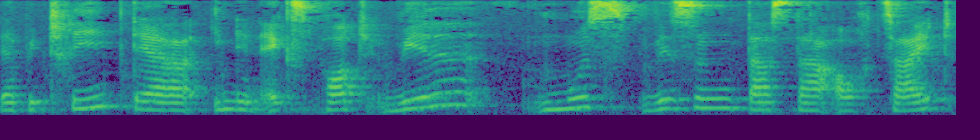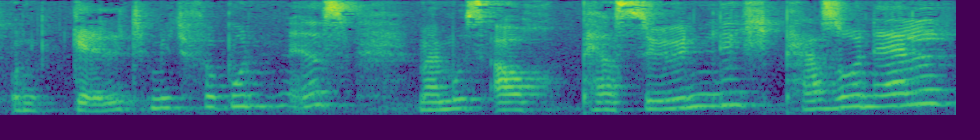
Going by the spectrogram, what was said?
der Betrieb, der in den Export will, muss wissen, dass da auch Zeit und Geld mit verbunden ist. Man muss auch persönlich, personell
